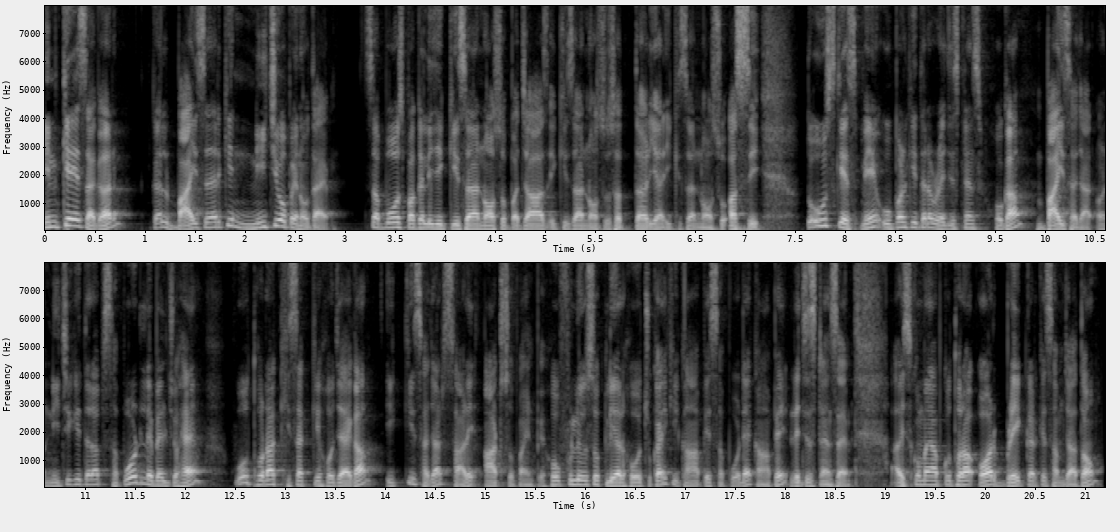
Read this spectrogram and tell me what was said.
इनकेस अगर कल बाईस हज़ार की नीचे ओपन होता है सपोज़ पकड़ लीजिए इक्कीस हज़ार नौ सौ पचास, इक्कीस हज़ार नौ सौ सत्तर या इक्कीस हज़ार नौ सौ अस्सी तो उस केस में ऊपर की तरफ़ रेजिस्टेंस होगा बाईस हज़ार और नीचे की तरफ़ सपोर्ट लेवल जो है, वो थोड़ा खिसक के हो जाएगा इक्कीस हज़ार साढ़े आठ सौ पॉइंट पे। होपफुली उसको क्लियर हो चुका है कि कहाँ पे सपोर्ट है, कहाँ पे रेजिस्टेंस है। इसको मैं आपको थोड़ा और ब्रेक करके समझाता हूँ।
